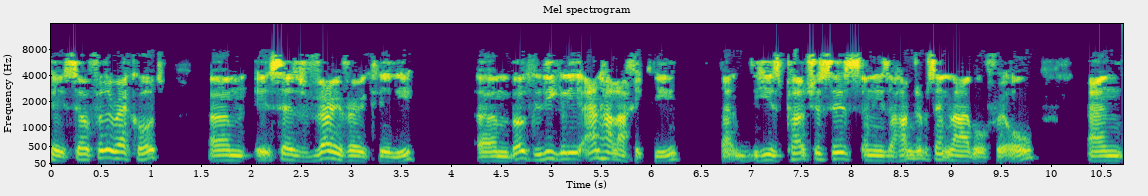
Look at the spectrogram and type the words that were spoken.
Okay, so for the record, um, it says very, very clearly, um, both legally and halachically, that he has purchases and he's 100% liable for it all. And,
